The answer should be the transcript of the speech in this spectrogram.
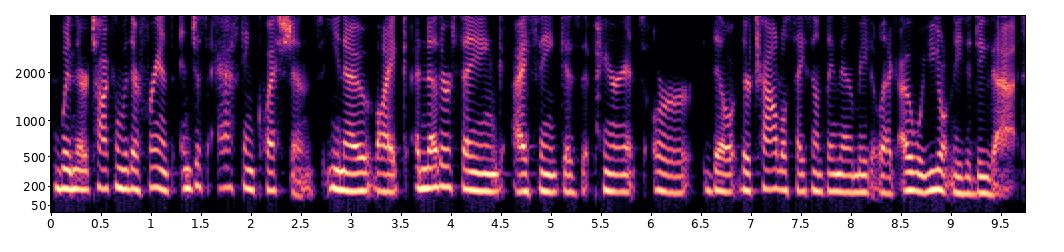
when they're talking with their friends and just asking questions you know like another thing i think is that parents or their child will say something they're immediately like oh well you don't need to do that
